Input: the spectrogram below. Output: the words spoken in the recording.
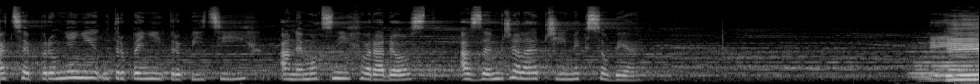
ať se promění utrpení trpících a nemocných v radost a zemřelé přijmi k sobě. Kyrie,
